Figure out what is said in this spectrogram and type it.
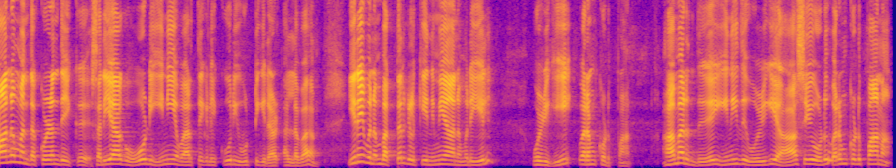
நானும் அந்த குழந்தைக்கு சரியாக ஓடி இனிய வார்த்தைகளை கூறி ஊட்டுகிறாள் அல்லவா? இறைவனும் பக்தர்களுக்கு இனிமையான முறையில் ஒழுகி வரம் கொடுப்பான். அமர்ந்து இனிது ஒழுகி ஆசையோடு வரம் கொடுப்பானாம்.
